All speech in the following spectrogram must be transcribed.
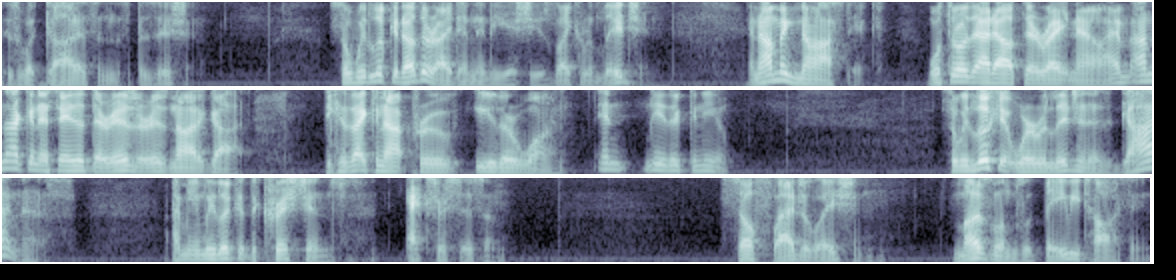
is what got us in this position. So we look at other identity issues like religion. And I'm agnostic. We'll throw that out there right now. I'm, I'm not going to say that there is or is not a God because I cannot prove either one, and neither can you. So we look at where religion has gotten us. I mean, we look at the Christians exorcism, self flagellation, Muslims with baby tossing,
